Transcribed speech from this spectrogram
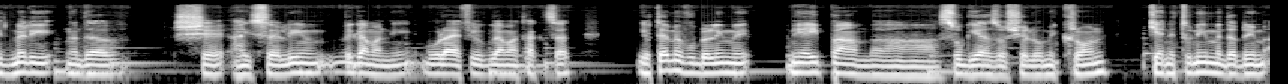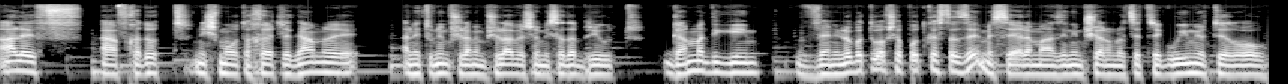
נדמה לי, נדב, שהישראלים, וגם אני, ואולי אפילו גם אתה קצת, יותר מבולבלים מאי פעם בסוגיה הזו של אומיקרון, כי הנתונים מדברים א', ההפחדות נשמעות אחרת לגמרי, הנתונים של הממשלה ושל משרד הבריאות גם מדאיגים, ואני לא בטוח שהפודקאסט הזה מסייע למאזינים שלנו לצאת רגועים יותר או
